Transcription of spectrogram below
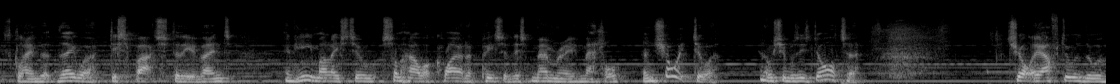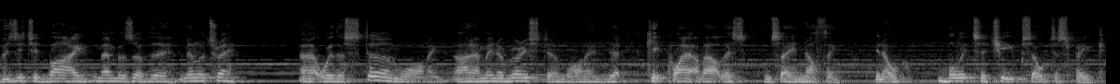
It's claimed that they were dispatched to the event and he managed to somehow acquire a piece of this memory metal and show it to her. You know, she was his daughter. Shortly afterwards, they were visited by members of the military uh, with a stern warning, and I mean a very stern warning, that keep quiet about this and say nothing. You know, bullets are cheap, so to speak.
